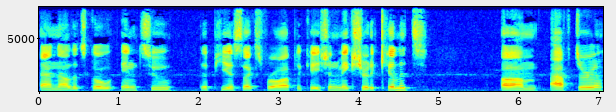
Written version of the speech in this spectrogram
And now let's go into the PSX for all application. Make sure to kill it um, after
